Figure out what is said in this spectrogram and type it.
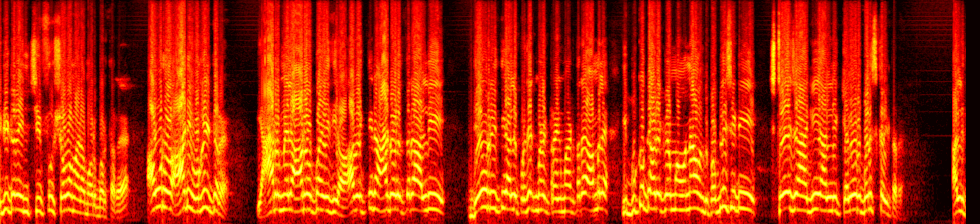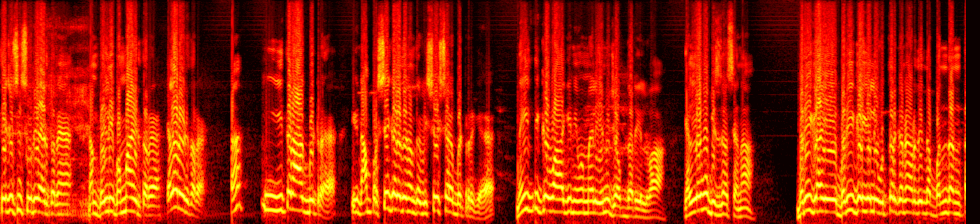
editor in chief Shobha madam ಅವ್ರು ಬರ್ತಾರೆ. ಅವರು ಆಡಿ ಹೊಗಳ್ತಾರೆ. ಯಾರ ಮೇಲೆ ಆರೋಪ ಇದೆಯೋ, ಆ ವ್ಯಕ್ತಿನ ಆಡಳಿತಾರೆ ಅಲ್ಲಿ ದೇವ್ರ ರೀತಿ ಅಲ್ಲಿ ಪ್ರೊಜೆಕ್ಟ್ ಮಾಡಕ್ ಟ್ರೈ ಮಾಡ್ತಾರೆ. ಆಮೇಲೆ ಈ ಬುಕ್ ಕಾರ್ಯಕ್ರಮವನ್ನ ಒಂದು ಪಬ್ಲಿಸಿಟಿ ಸ್ಟೇಜ್ ಆಗಿ ಅಲ್ಲಿ ಕೆಲವರು ಬಳಸ್ಕೊಳ್ತಾರೆ. ಅಲ್ಲಿ ತೇಜಸ್ವಿ ಸೂರ್ಯ ಇರ್ತಾರೆ, ನಮ್ ಬೆಳ್ಳಿ ಬೊಮ್ಮ ಇರ್ತಾರೆ, ಎಲ್ಲರೂ ಇರ್ತಾರೆ. ಹ? ಈ ತರ ಆಗ್ಬಿಟ್ರೆ, ಈಗ ನಾವು ಪ್ರಶ್ನೆ ಕೇಳೋದೇನಂತ ವಿಶ್ವೇಶ್ವರ ಭಟ್ರಿಗೆ ನೈತಿಕವಾಗಿ ನಿಮ್ಮ ಮೇಲೆ ಏನು ಜವಾಬ್ದಾರಿ ಇಲ್ವಾ? ಎಲ್ಲವೂ ಬಿಸ್ನೆಸ್ ಏನಾ? ಬರಿಗಾಯಿ ಬರಿಗೈಯಲ್ಲಿ ಉತ್ತರ ಕನ್ನಡದಿಂದ ಬಂದಂತ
